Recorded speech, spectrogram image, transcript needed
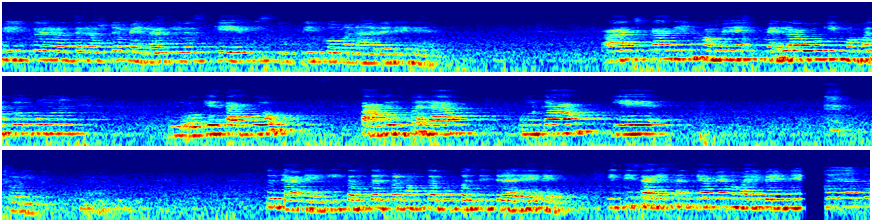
मिलकर अंतरराष्ट्रीय महिला दिवस के इस दुख दिन को मना रहे हैं। आज का दिन हमें महिलाओं की महत्वपूर्ण योग्यता को साहस भरा, उनका ये सॉरी सुना है इस अवसर पर हम सब उपस्थित रहे हैं। इतनी सारी संख्या में हमारी बहनें गया तो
